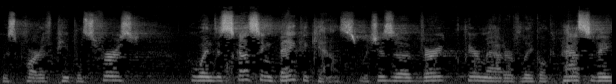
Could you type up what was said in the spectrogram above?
who's part of People's First, who, when discussing bank accounts, which is a very clear matter of legal capacity,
